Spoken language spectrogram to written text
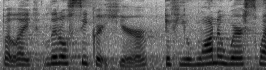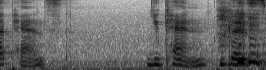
But like little secret here, if you want to wear sweatpants, you can because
